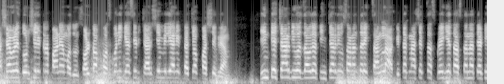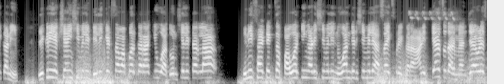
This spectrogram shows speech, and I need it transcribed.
अशा वेळेस दोनशे लिटर पाण्यामधून सॉल्ट ऑफ फॉस्फोनिक ऍसिड चारशे मिली आणि टच ऑफ पाचशे ग्रॅम तीन ते चार दिवस जाऊ द्या. तीन चार दिवसानंतर एक चांगला कीटकनाशकचा स्प्रे घेत असताना त्या ठिकाणी एकरी एकशे ऐंशी मिली डेलिकेटचा वापर करा किंवा दोनशे लिटरला फिनिक्स हायटेकचा पॉवर किंग अडीचशे मिली नुवान दीडशे मिली असा एक स्प्रे करा. आणि त्याच दरम्यान ज्यावेळेस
